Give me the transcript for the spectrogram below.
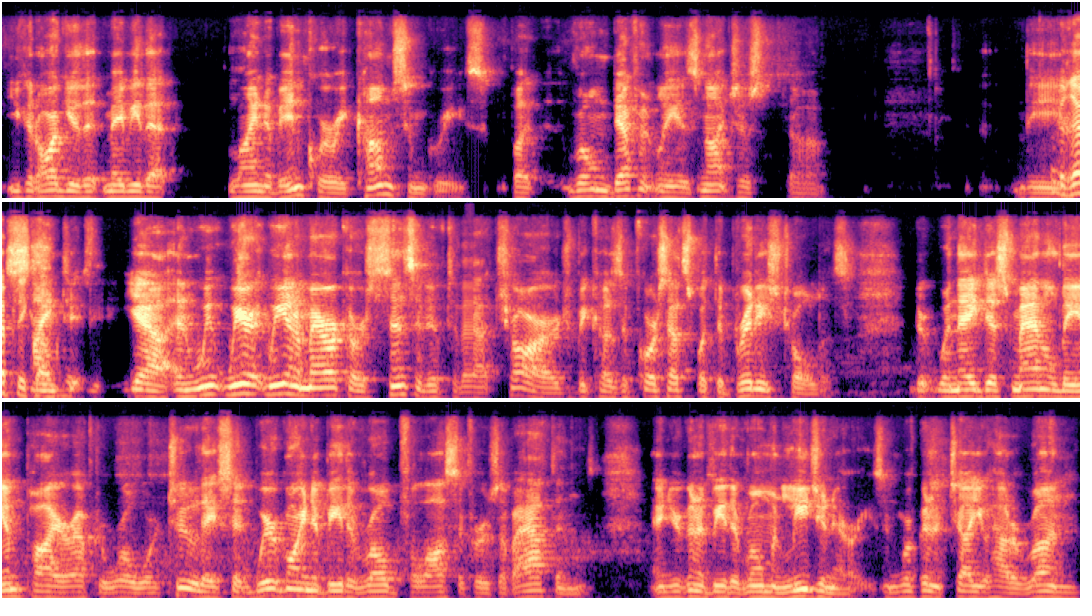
You could argue that maybe that line of inquiry comes from Greece, but Rome definitely is not just uh, the replica. Yeah, and we we we in America are sensitive to that charge because, of course, that's what the British told us when they dismantled the empire after World War II. They said we're going to be the robed philosophers of Athens, and you're going to be the Roman legionaries, and we're going to tell you how to run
